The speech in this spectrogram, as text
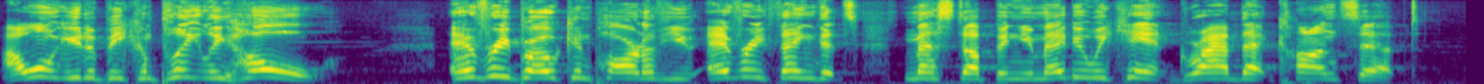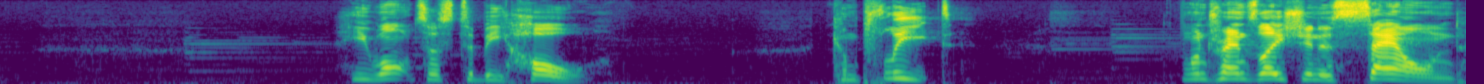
I want you to be completely whole. Every broken part of you, everything that's messed up in you, maybe we can't grab that concept. He wants us to be whole, complete. One translation is sound.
